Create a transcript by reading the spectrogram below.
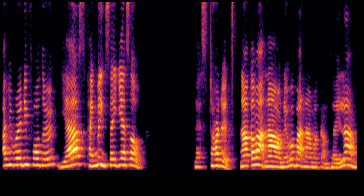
Are you ready for the? Yes, Khánh Bình say yes. Oh. Let's start it. Nào các bạn nào, nếu mà bạn nào mà cảm thấy là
